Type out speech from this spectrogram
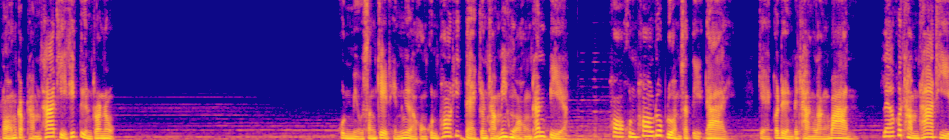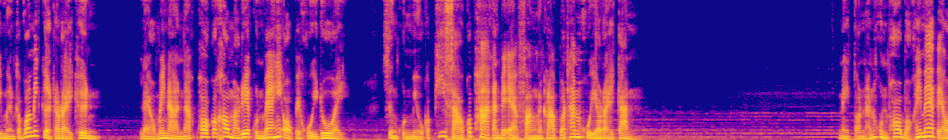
พร้อมกับทำท่าทีที่ตื่นตระหนก คุณหมิวสังเกตเห็นเหงื่อของคุณพ่อที่แตกจนทำให้หัวของท่านเปียก พอคุณพ่อรวบรวมสติได้ แกก็เดินไปทางหลังบ้าน แล้วก็ทำท่าทีเหมือนกับว่าไม่เกิดอะไรขึ้น แล้วไม่นานนักพ่อก็เข้ามาเรียกคุณแม่ให้ออกไปคุยด้วย ซึ่งคุณหมิวกับพี่สาวก็พากันไปแอบฟังนะครับ ว่าท่านคุยอะไรกัน ในตอนนั้นคุณพ่อบอกให้แม่ไปเอา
